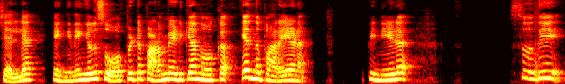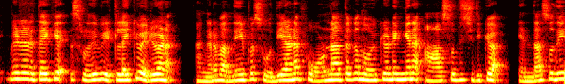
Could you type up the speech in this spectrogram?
ചെല്ല. എങ്ങനെയെങ്കിലും സോപ്പിട്ട് പണം മേടിക്കാൻ നോക്ക് എന്ന് പറയണം. പിന്നീട് ശ്രുതി വീടടുത്തേക്ക് ശ്രുതി വീട്ടിലേക്ക് വരുവാണ്. അങ്ങനെ വന്നു ഇപ്പൊ ശ്രുതിയാണ് ഫോണിനകത്തൊക്കെ നോക്കിക്കൊണ്ട് ഇങ്ങനെ ആസ്വദിച്ചിരിക്കുക എന്താ ശ്രുതി?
